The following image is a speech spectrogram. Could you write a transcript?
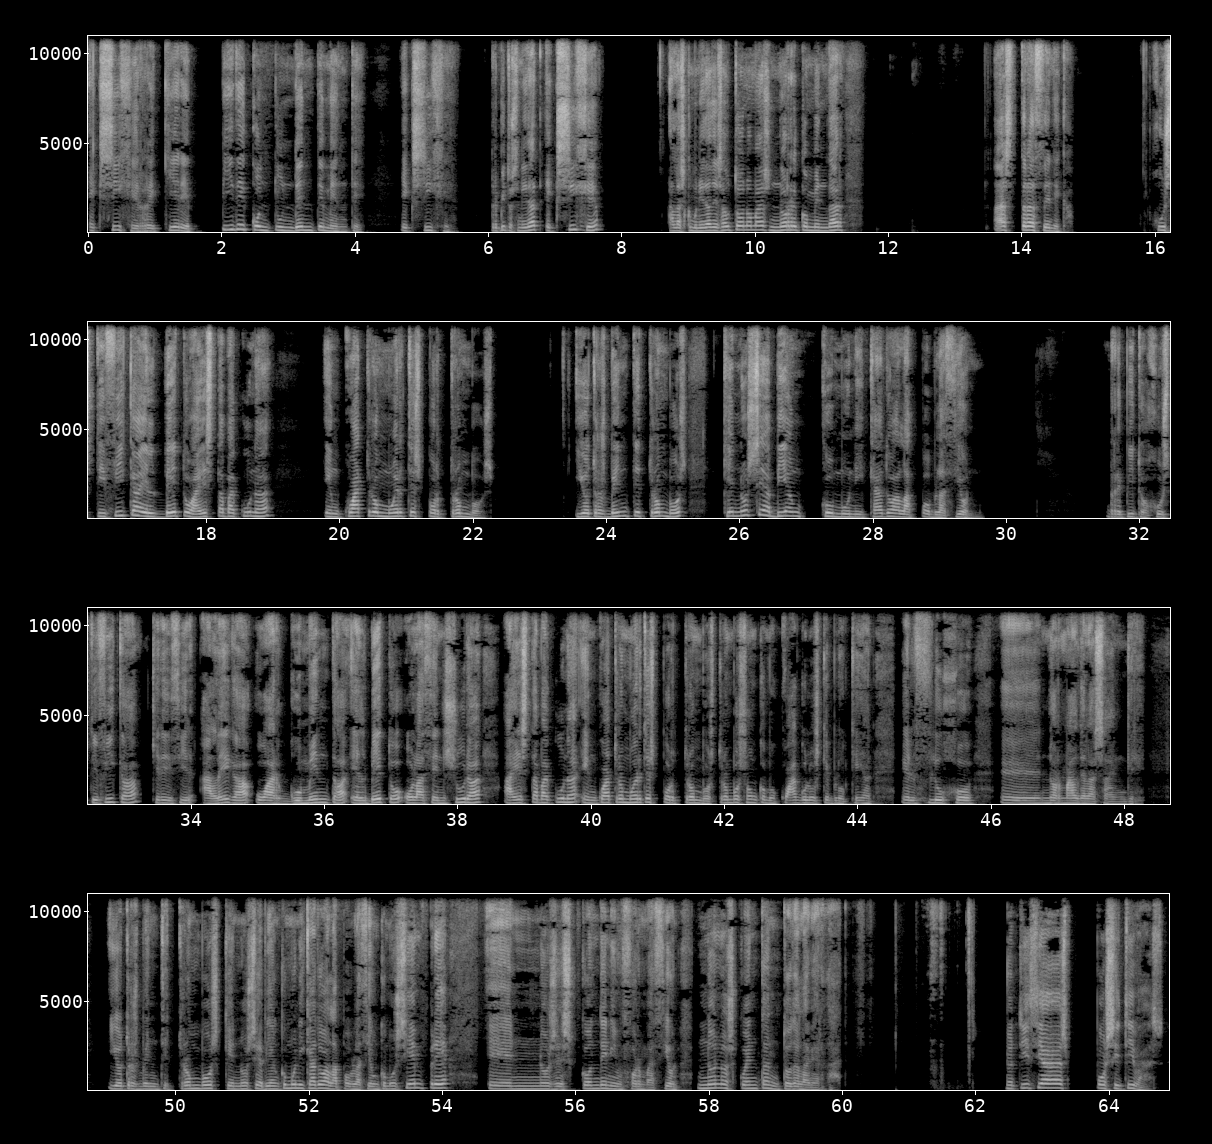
exige, requiere, pide contundentemente, exige. Repito, Sanidad exige a las comunidades autónomas no recomendar AstraZeneca. Justifica el veto a esta vacuna en cuatro muertes por trombos y otros 20 trombos que no se habían comunicado a la población repito, justifica quiere decir alega o argumenta el veto o la censura a esta vacuna en cuatro muertes por trombos. Trombos son como coágulos que bloquean el flujo eh, normal de la sangre y otros 20 trombos que no se habían comunicado a la población. Como siempre, eh, nos esconden información, no nos cuentan toda la verdad. Noticias positivas.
